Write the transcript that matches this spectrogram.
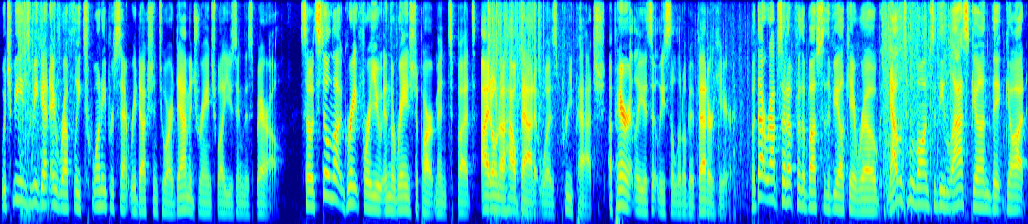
which means we get a roughly 20% reduction to our damage range while using this barrel. So it's still not great for you in the range department, but I don't know how bad it was pre-patch. Apparently, it's at least a little bit better here. But that wraps it up for the buffs to the VLK Rogue. Now let's move on to the last gun that got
